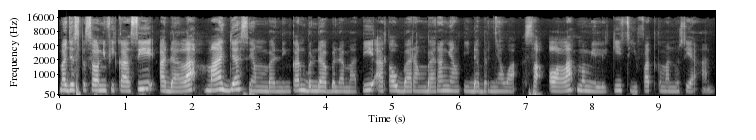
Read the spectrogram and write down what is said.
Majas personifikasi adalah majas yang membandingkan benda-benda mati atau barang-barang yang tidak bernyawa, seolah memiliki sifat kemanusiaan.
